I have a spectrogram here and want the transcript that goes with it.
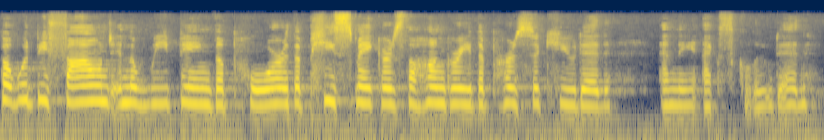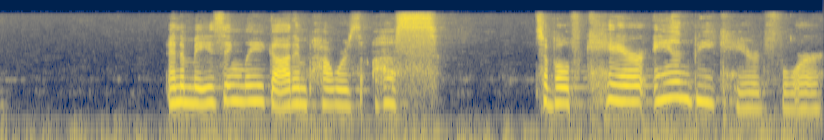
but would be found in the weeping, the poor, the peacemakers, the hungry, the persecuted, and the excluded. And amazingly, God empowers us to both care and be cared for,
